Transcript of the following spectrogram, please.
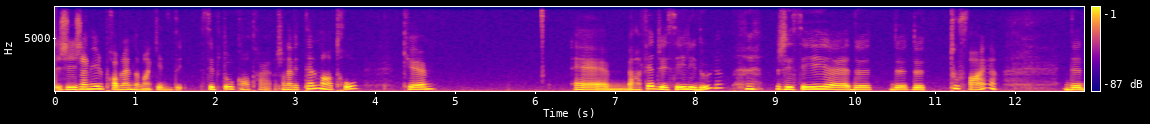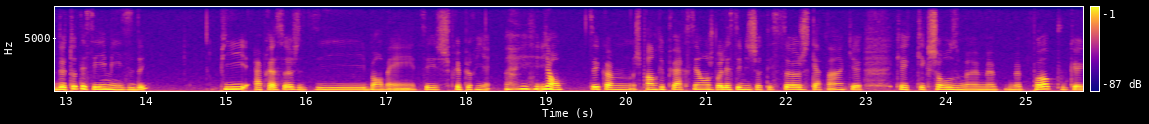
j'ai jamais eu le problème de manquer d'idées. C'est plutôt le contraire. J'en avais tellement trop que, euh, ben, en fait, j'ai essayé les deux. j'ai essayé euh, de, tout faire, de, tout essayer mes idées. Puis après ça, je dis, bon, ben, tu sais, je ferai plus rien. Ils ont, tu sais, comme, je prendrai plus action, je vais laisser mijoter ça jusqu'à temps que, quelque chose me, me, pop ou que,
